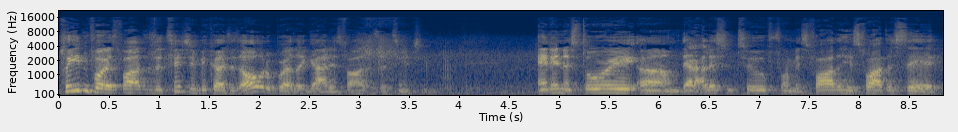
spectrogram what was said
pleading for his father's attention because his older brother got his father's attention. And in a story um, that I listened to from his father, his father said,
